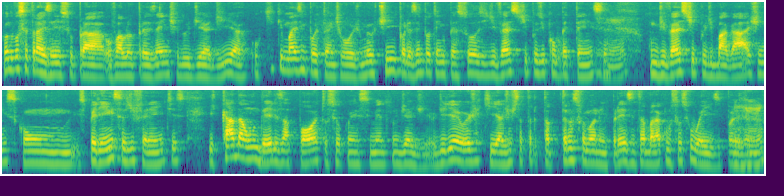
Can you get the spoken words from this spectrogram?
Quando você traz isso para o valor presente do dia a dia, o que, que é mais importante hoje? O meu time, por exemplo, eu tenho pessoas de diversos tipos de competência, uhum. com diversos tipos de bagagens, com experiências diferentes e cada um deles aporta o seu conhecimento no dia a dia. Eu diria hoje que a gente está tra tá transformando a empresa em trabalhar como se fosse o Waze, por uhum. exemplo.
